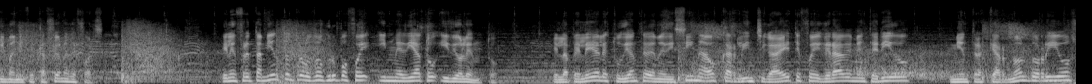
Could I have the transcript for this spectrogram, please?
y manifestaciones de fuerza. El enfrentamiento entre los dos grupos fue inmediato y violento. En la pelea, el estudiante de medicina Oscar Lynch Gaete fue gravemente herido, mientras que Arnoldo Ríos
